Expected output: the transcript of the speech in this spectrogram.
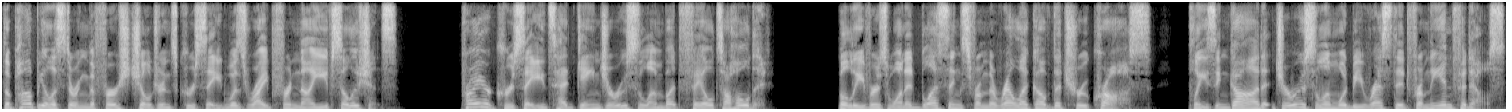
The populace during the First Children's Crusade was ripe for naive solutions. Prior crusades had gained Jerusalem but failed to hold it. Believers wanted blessings from the relic of the true cross. Pleasing God, Jerusalem would be wrested from the infidels.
